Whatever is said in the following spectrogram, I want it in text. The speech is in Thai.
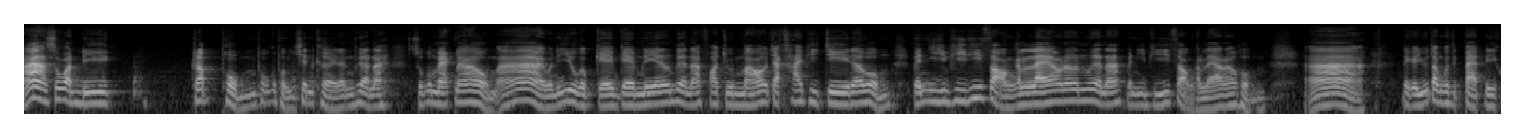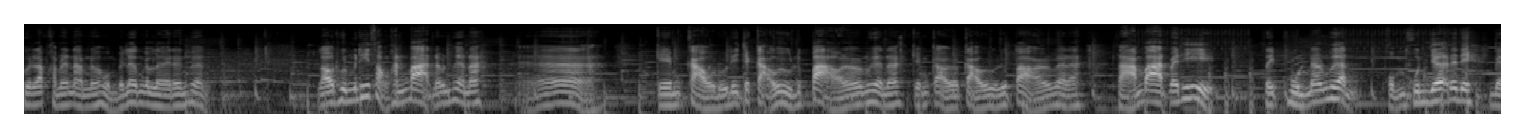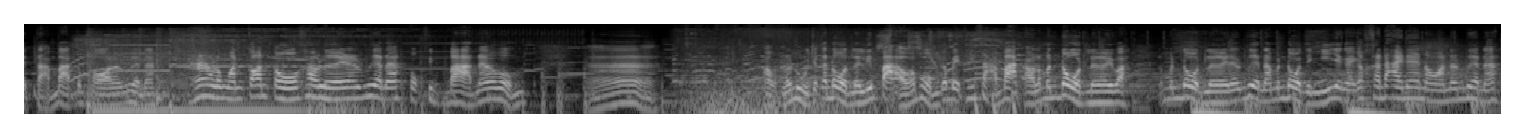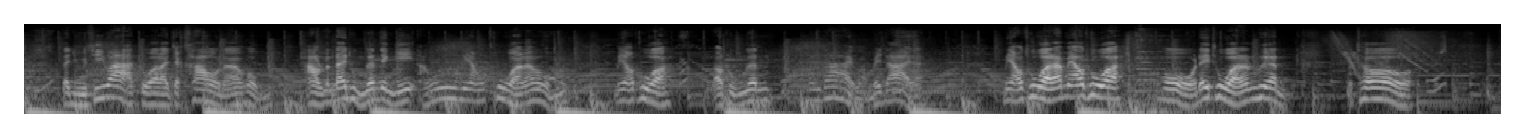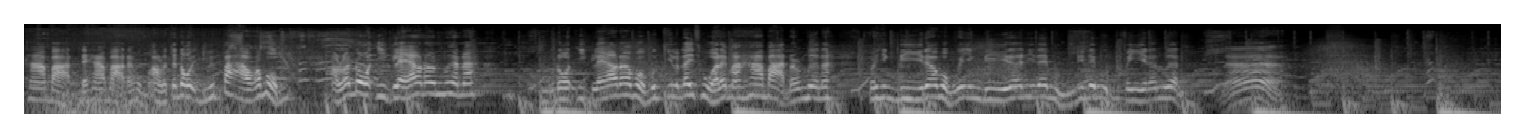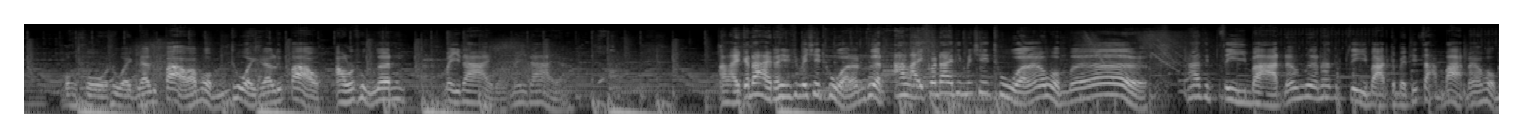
อ่าสวัสดีครับผมพบกับผมเช่นเคยนะเพื่อนนะซูเปอร์แม็กนะผมอ่าวันนี้อยู่กับเกมเกมนี้นะเพื่อนนะฟอร์จูนเมาส์จากค่าย PG นะผมเป็น EP ที่ 2 กันแล้วนะเพื่อนนะเป็น EP ที่ 2 กันแล้วนะผมอ่าเด็กอายุต่ำกว่า 18 ปีควรได้รับคำแนะนำนะผมไปเริ่มกันเลยนะเพื่อน เราทุนไปที่ 2,000 บาทนะเพื่อนนะอ่าเกมเก่าดูดิจะเก่าอยู่หรือเปล่านะเพื่อนนะเกมเก่าจะเก่าอยู่หรือเปล่านะเพื่อนนะสามบาทไปที่สิบหมุนนะเพื่อน ผมทุนเยอะด้วยดิเบ็ดสามบาทก็พอนะเพื่อนนะห้ารางวัลก้อนโตเข้าเลยนะเพื่อนนะหกสิบบาทนะครับผมอ่าเอาแล้วหนูจะกระโดดเลยหรือเปล่าครับผมก็เบ็ดที่สามบาทเอาแล้วมันโดดเลยว่ะแล้วมันโดดเลยนะเพื่อนนะมันโดดอย่างนี้ยังไงก็ค่าได้แน่นอนนะเพื่อนนะแต่อยู่ที่ว่าตัวอะไรจะเข้านะครับผมเอาแล้วได้ถุงเงินอย่างนี้เอาไม่เอาถั่วนะผมไม่เอาถั่วเราถุงเงินไม่ได้ว่ะไม่ได้นะไม่เอาถั่วนะไม่เอาถั่วโอ้โหได้ถั่วนั่นเพื่อนโธ่ ห้าบาทได้ห้าบาทนะผมเอาแล้วจะโดดอีกหรือเปล่าครับผมเอาแล้วโดดอีกแล้วนะเพื่อนนะโดดอีกแล้วนะผมเมื่อกี้เราได้ถั่วได้มา 5 บาทนะเพื่อนนะก็ยังดีนะผมก็ยังดีนะที่ได้หมุนที่ได้หมุนฟรีนะเพื่อนนะโอ้โหถั่วอีกแล้วหรือเปล่าครับผมถั่วอีกแล้วหรือเปล่า เอาแล้วถุงเงินไม่ได้วะไม่ได้อะอะไรก็ได้นะที่ไม่ใช่ถั่วนะเพื่อนอะไรก็ได้ที่ไม่ใช่ถั่วนะครับผมเออ54 บาทนะเพื่อน54 บาทกับเบ็ดที่ 3 บาทนะครับผม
